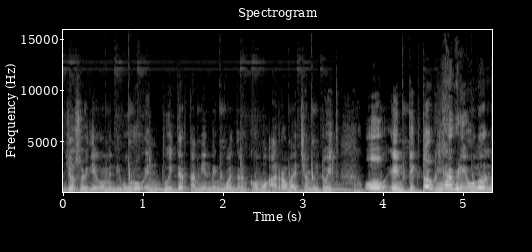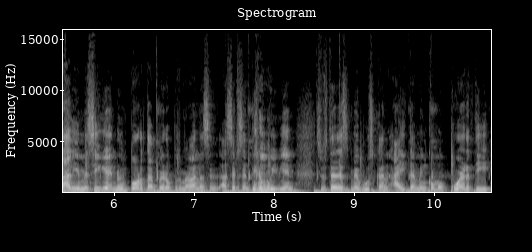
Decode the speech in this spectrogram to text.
Yo soy Diego Mendiburu, en Twitter también me encuentran como arroba échame un tweet o en TikTok ya abrí uno, nadie me sigue, no importa, pero pues me van a hacer sentir muy bien si ustedes me buscan ahí también como QWERTY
